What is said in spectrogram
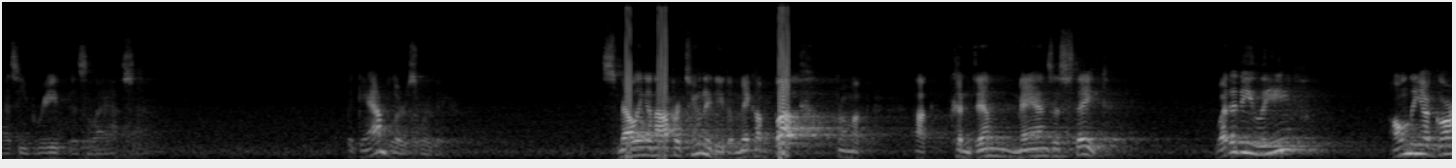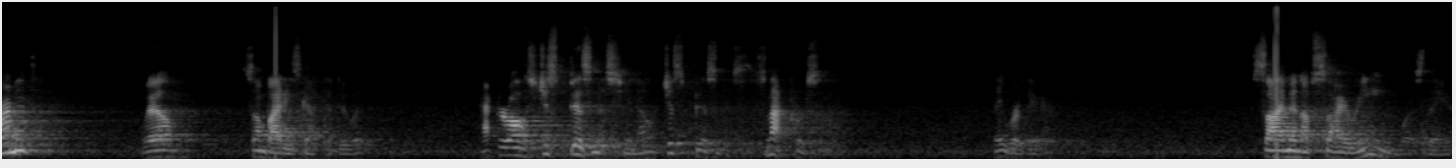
as he breathed his last. The gamblers were there, smelling an opportunity to make a buck from a, a condemned man's estate. What did he leave? Only a garment? Well, somebody's got to do it. After all, it's just business, you know, just business. It's not personal. They were there. Simon of Cyrene was there.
